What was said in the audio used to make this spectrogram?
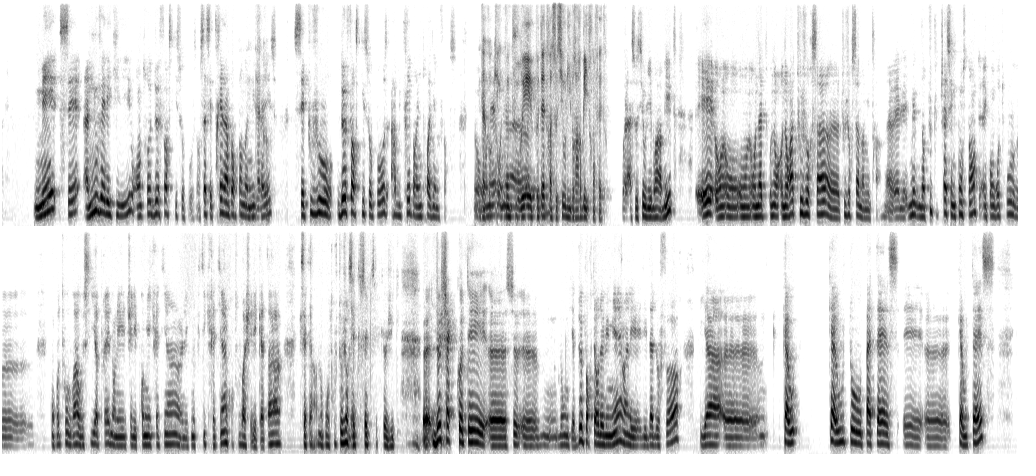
mais c'est un nouvel équilibre entre deux forces qui s'opposent. Donc ça, c'est très important dans le mitraïsme. C'est toujours deux forces qui s'opposent, arbitrées par une troisième force. D'accord, qu'on pourrait peut-être associer au libre arbitre, en fait. Voilà, associé au libre arbitre. Et on, aura toujours ça, euh, toujours ça dans Mitra. Euh, dans tout ça, c'est une constante et qu'on retrouve euh, qu'on retrouvera aussi après chez les premiers chrétiens, les gnostiques chrétiens, qu'on retrouvera chez les cathares, etc. Donc on trouve toujours cette, logique. Euh, de chaque côté, euh, euh, donc il y a deux porteurs de lumière, hein, les, les, dadophores. Il y a euh, Kauto Pates et euh,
